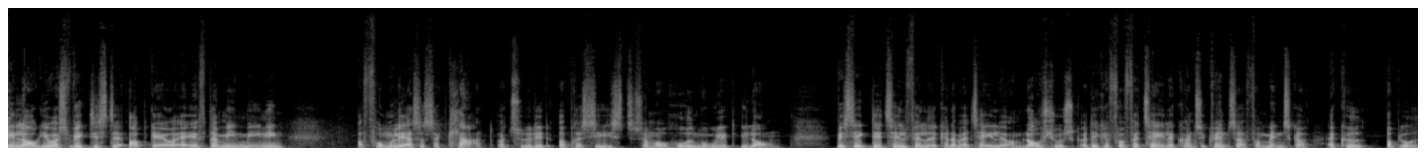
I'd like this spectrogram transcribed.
En lovgivers vigtigste opgave er efter min mening at formulere sig så klart og tydeligt og præcist som overhovedet muligt i loven. Hvis ikke det er tilfældet, kan der være tale om lovsjusk, og det kan få fatale konsekvenser for mennesker af kød og blod.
